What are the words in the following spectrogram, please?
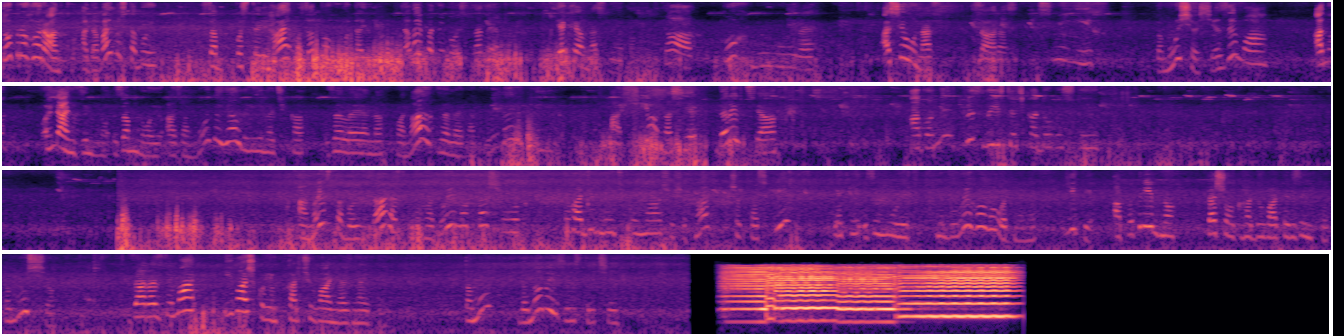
Доброго ранку. А давай ми з тобою спостерігаємо за погодою. Давай подивимось на небо. Яке у нас небо? Так, похмуре. А що у нас зараз? Сніг. Тому що ще зима. Ану, глянь зі мною, за мною, а за мною ялиночка зелена. Вона зелена кривий. А ще у нас є деревця. А вони без листячка довести. А ми з тобою зараз погодуємо пташок у гадівничку нашу, щоб, щоб пташки, які зимують, не були голодними. Діти, а потрібно пташок годувати взимку, тому що зараз зима і важко їм харчування знайти. Тому до нових зустрічей!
